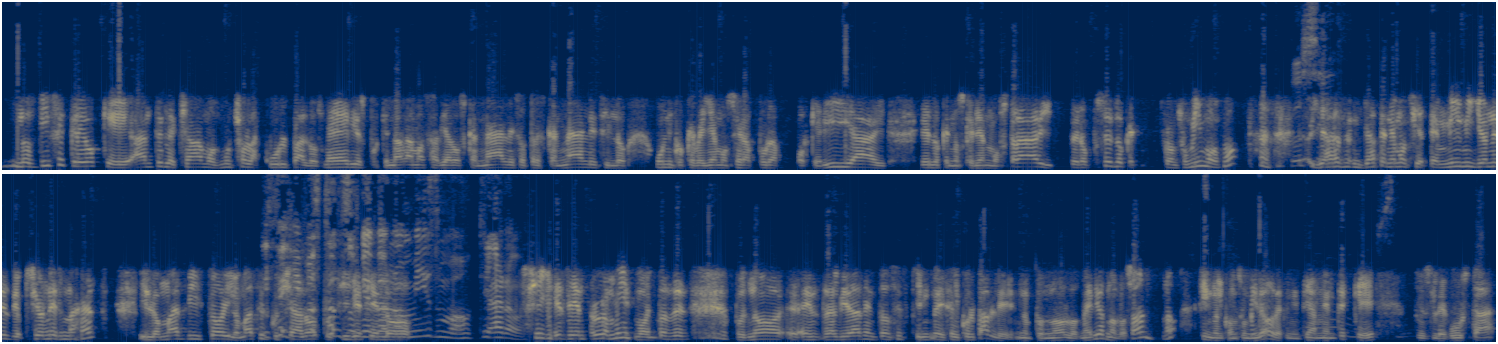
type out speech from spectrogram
nos dice, creo que antes le echábamos mucho la culpa a los medios porque nada más había dos canales o tres canales y lo único que veíamos era pura porquería y es lo que nos querían mostrar y pero pues es lo que consumimos, ¿no? Pues ya ya tenemos siete mil millones de opciones más y lo más visto y lo más escuchado pues sigue siendo lo mismo, claro. Sigue siendo lo mismo, entonces pues no en realidad entonces quién es el culpable? No, pues no los medios no lo son, ¿no? Sino el consumidor definitivamente que pues le gusta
